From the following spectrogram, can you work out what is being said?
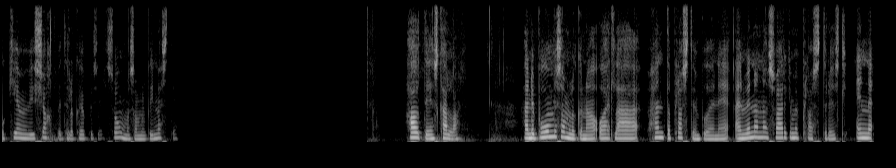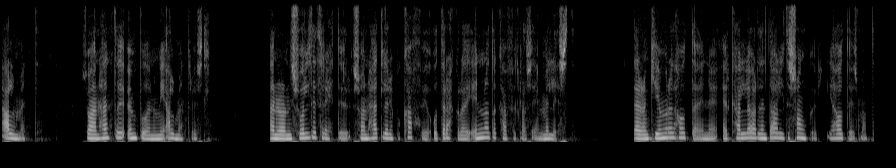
og kemur við í sjoppu til að kaupa sér sómasamlingu í næsti. Hádeins kalla. Hann er búið með samlokuna og ætla að henda plastumbúðinni en vinnan hans var ekki með plastrusl einni almennt. Svo hann hendaði umbúðinum í almennt rusl. Hann er orðin svolítið þreyttur svo hann hellir upp á kaffi og drekkur það í einnóta kaffiglasi með list. Þegar hann kemur að hátæðinu er Kalli orðin dálítið svangur í hátæðismat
